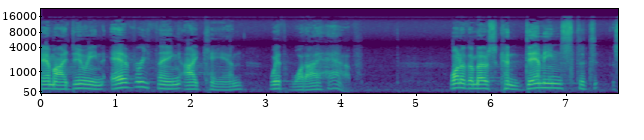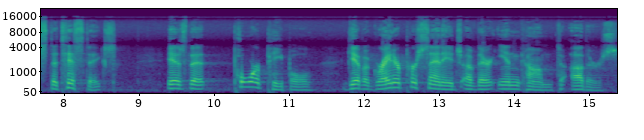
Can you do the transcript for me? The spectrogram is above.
Am I doing everything I can with what I have? One of the most condemning stat- statistics is that poor people give a greater percentage of their income to others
